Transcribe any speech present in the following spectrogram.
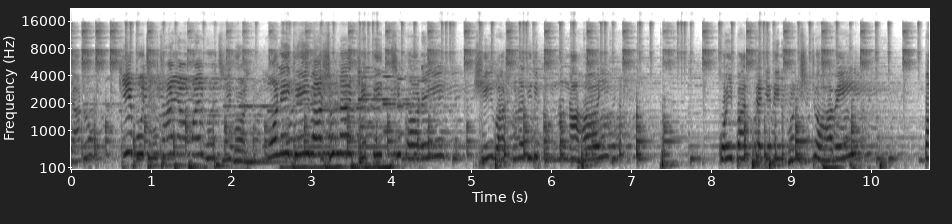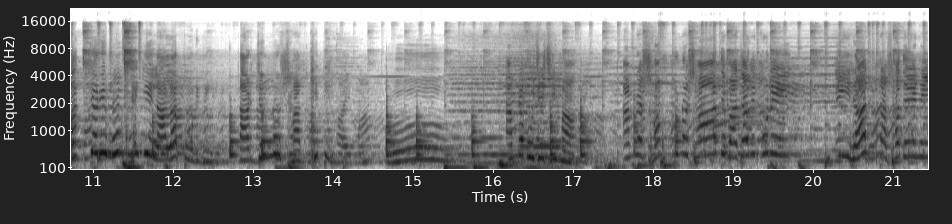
জানো? কি বুঝা যায় আমায় বুঝি বল। মনে যেই বাসনা খেতে ইচ্ছে করে, সেই বাসনা যদি পূর্ণ না হয়, ওই বাচ্চা যেদিন ঘনিষ্ঠ হবে বাচ্চার মুখ থেকে লালা পড়বে তার জন্য স্বাদ খেতে হয় মা। ও। আমরা বুঝেছি মা আমরা সম্পূর্ণ স্বাদ বাজারে করে এই রাত প্রাসাদে এনে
